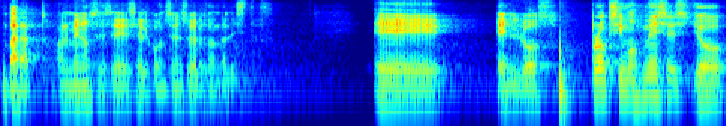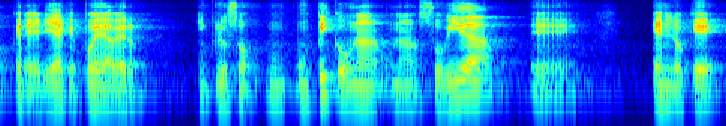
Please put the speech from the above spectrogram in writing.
barato, al menos ese es el consenso de los analistas. en los próximos meses yo creería que puede haber incluso un, pico, una, una subida en lo que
